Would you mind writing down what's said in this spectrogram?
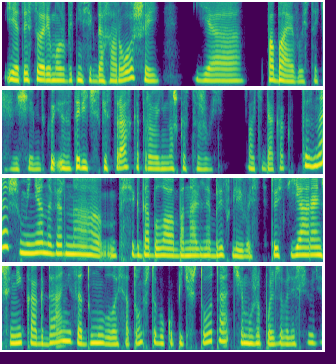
и эта история может быть не всегда хорошей, я побаиваюсь таких вещей. У меня такой эзотерический страх, которого я немножко стыжусь. А у тебя как? Ты знаешь, у меня, наверное, всегда была банальная брезгливость. То есть я раньше никогда не задумывалась о том, чтобы купить что-то, чем уже пользовались люди.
